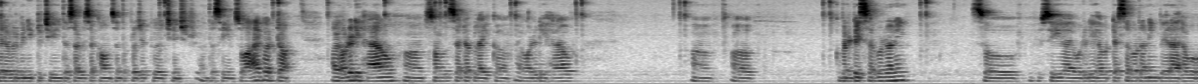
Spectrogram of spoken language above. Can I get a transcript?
wherever we need to change the service accounts and the project will change the same. So I got uh, I already have uh, some of the setup like uh, I already have uh, Kubernetes server running. So if you see I already have a test server running where I have a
